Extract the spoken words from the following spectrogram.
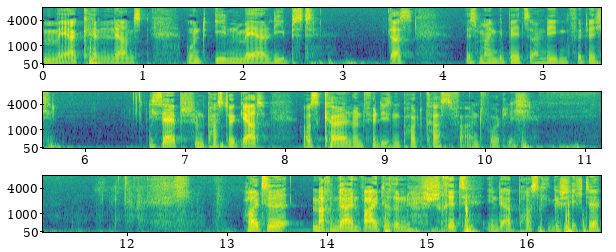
mehr kennenlernst und ihn mehr liebst. Das ist mein Gebetsanliegen für dich. Ich selbst bin Pastor Gerd aus Köln und für diesen Podcast verantwortlich. Heute machen wir einen weiteren Schritt in der Apostelgeschichte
